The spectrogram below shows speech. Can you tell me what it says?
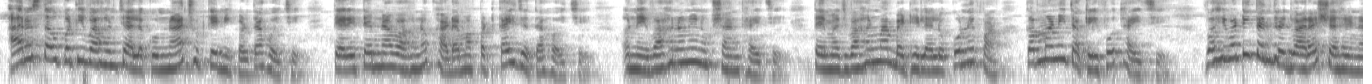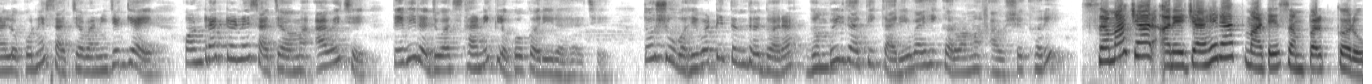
આ રસ્તા ઉપરથી વાહન ચાલકો ના છૂટકે નીકળતા હોય છે, ત્યારે તેમના વાહનો ખાડામાં પટકાઈ જતા હોય છે અને વાહનોને નુકસાન થાય છે. તેમજ વાહનમાં બેઠેલા લોકોને પણ કમરની તકલીફો થાય છે. વહીવટી તંત્ર દ્વારા શહેરના લોકોને સાચવવાની જગ્યાએ કોન્ટ્રાક્ટરને સાચવવામાં આવે છે તેવી રજૂઆત સ્થાનિક લોકો કરી રહ્યા છે. તો શું વહીવટી તંત્ર દ્વારા ગંભીરતાથી કાર્યવાહી કરવામાં આવશે ખરી? સમાચાર અને જાહેરાત માટે સંપર્ક કરો.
